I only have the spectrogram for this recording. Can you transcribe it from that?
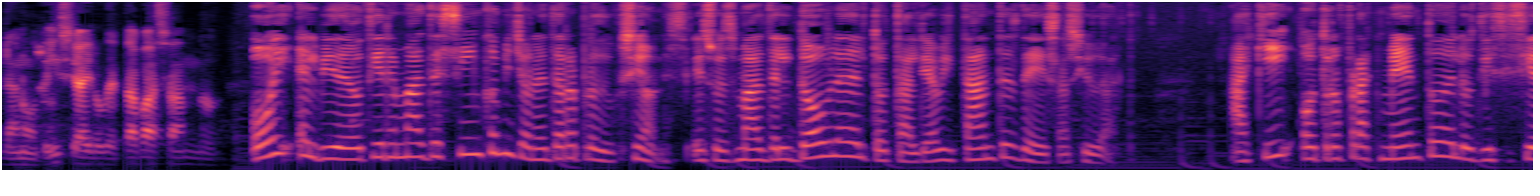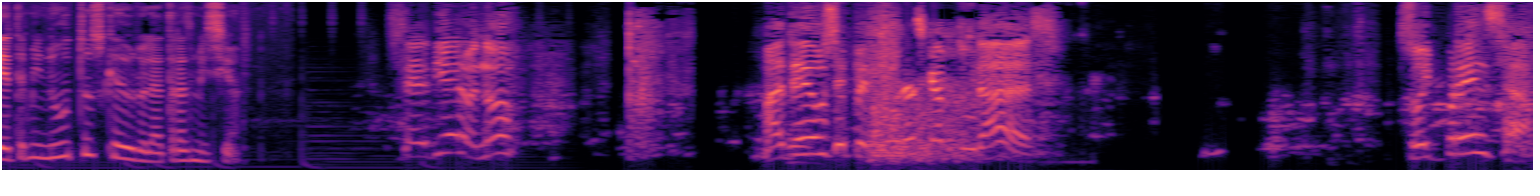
la noticia y lo que está pasando. Hoy el video tiene más de 5 millones de reproducciones, eso es más del doble del total de habitantes de esa ciudad. Aquí otro fragmento de los 17 minutos que duró la transmisión. ¿Se vieron, no? Más de 12 personas capturadas. Soy prensa.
